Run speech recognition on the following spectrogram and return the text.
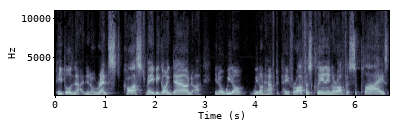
people not, you know, rent cost may be going down. Uh, you know, we don't we don't have to pay for office cleaning or office supplies.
